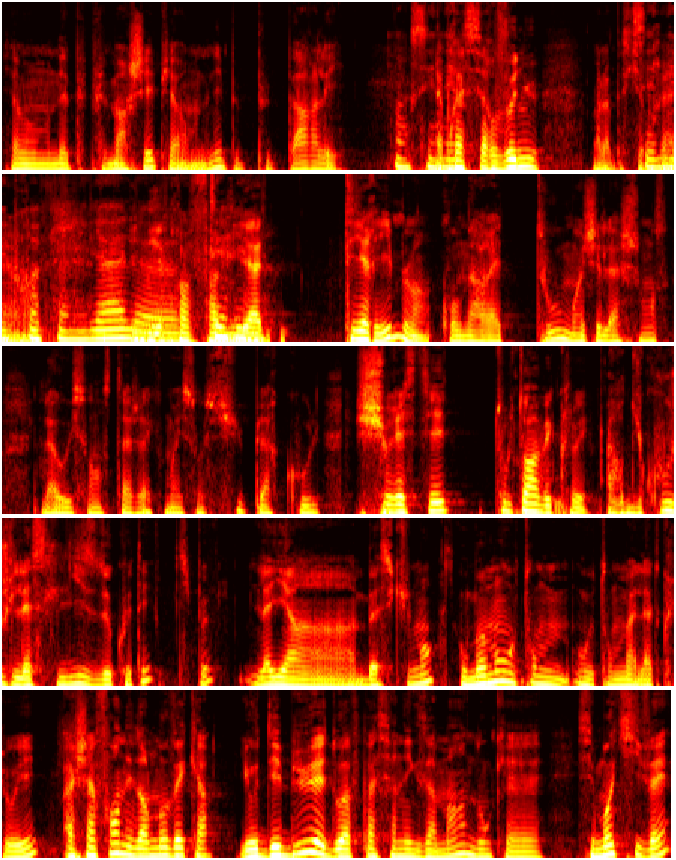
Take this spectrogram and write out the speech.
Puis à un moment elle ne peut plus marcher, puis à un moment donné, elle ne peut plus parler. Donc c'est Et après, c'est revenu. Voilà, parce c'est une épreuve familiale. une euh, épreuve terrible. familiale terrible, qu'on arrête tout. Moi, j'ai la chance, là où ils sont en stage avec moi, ils sont super cool. Je suis resté tout le temps avec Chloé. Alors du coup, je laisse Lise de côté, un petit peu. Là, il y a un basculement. Au moment où tombe, où tombe malade Chloé, à chaque fois, on est dans le mauvais cas. Et au début, elles doivent passer un examen, donc euh, c'est moi qui vais.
